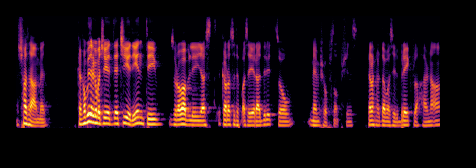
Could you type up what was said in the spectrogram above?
X'ħat tagħmel? Kan kompjuter kapaċi jiddeċiedi inti probabbli ġast karozza tibqa' sejra dritt so m'hemmx options. Tal-aħħar tabas il-break fl-aħħar naqa'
